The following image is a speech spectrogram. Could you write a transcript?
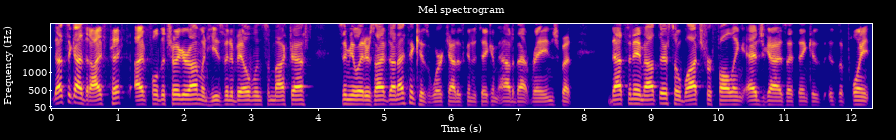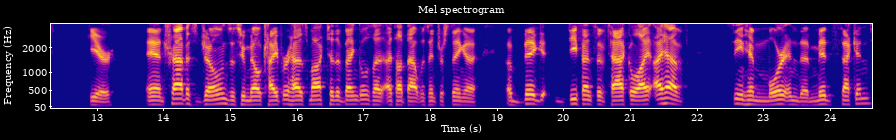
that's a guy that I've picked. I've pulled the trigger on when he's been available in some mock draft simulators I've done. I think his workout is going to take him out of that range, but that's a name out there. So watch for falling edge guys. I think is is the point here. And Travis Jones is who Mel Kiper has mocked to the Bengals. I, I thought that was interesting. A a big defensive tackle. I, I have seen him more in the mid second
